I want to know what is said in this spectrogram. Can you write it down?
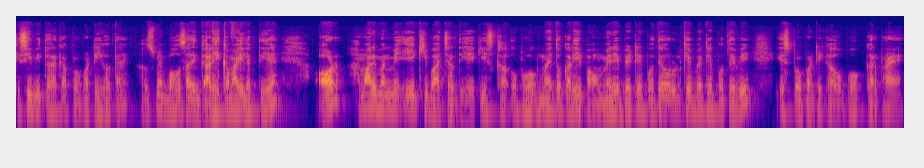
किसी भी तरह का प्रॉपर्टी होता है, उसमें बहुत सारी गाढ़ी कमाई लगती है और हमारे मन में एक ही बात चलती है कि इसका उपभोग मैं तो कर ही पाऊँ, मेरे बेटे पोते और उनके बेटे पोते भी इस प्रॉपर्टी का उपभोग कर पाएँ।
